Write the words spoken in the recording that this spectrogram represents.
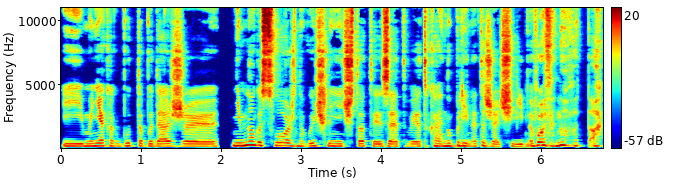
И мне как будто бы даже немного сложно вычленить что-то из этого. Я такая, ну блин, это же очевидно, вот оно вот так.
